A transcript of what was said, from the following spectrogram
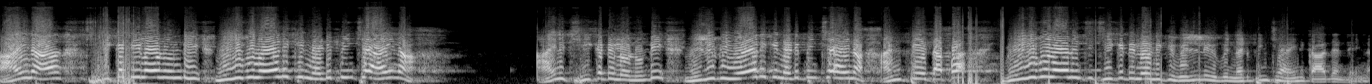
ఆయన చీకటిలో నుండి నిలుగులోనికి నడిపించే ఆయన. ఆయన చీకటిలో నుండి వెలుగులోనికి నడిపించే ఆయన. అంతే తప్ప వెలుగులో నుంచి చీకటిలోనికి వెళ్ళి నడిపించే ఆయన కాదండి ఆయన.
